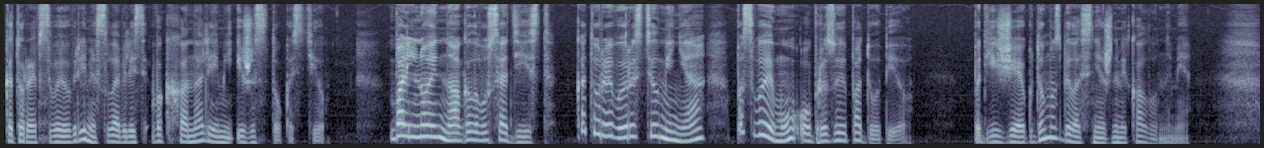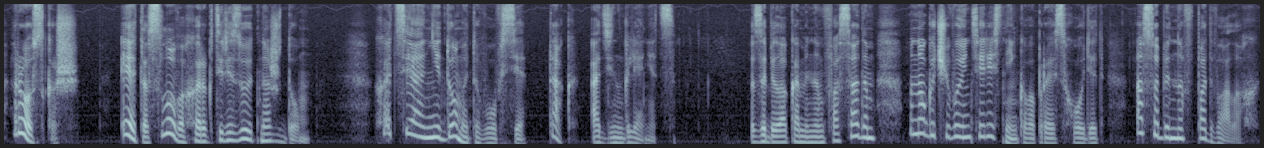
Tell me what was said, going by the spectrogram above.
которые в свое время славились вакханалиями и жестокостью. Больной на голову садист, который вырастил меня по своему образу и подобию. Подъезжаю к дому с белоснежными колоннами. Роскошь. Это слово характеризует наш дом. Хотя не дом это вовсе, так, один глянец. За белокаменным фасадом много чего интересненького происходит, особенно в подвалах.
